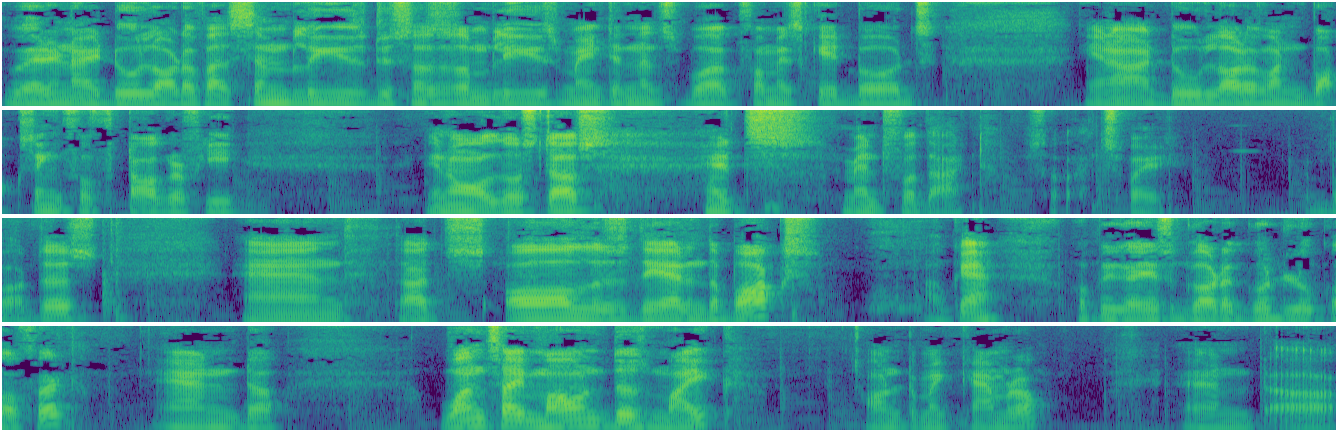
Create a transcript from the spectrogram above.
wherein i do a lot of assemblies disassemblies maintenance work for my skateboards. You know i do a lot of unboxing for photography you know all those stuffs. It's meant for that. So that's why I bought this and that's all is there in the box. Okay. Hope you guys got a good look of it. And uh, once I mount this mic onto my camera and uh,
